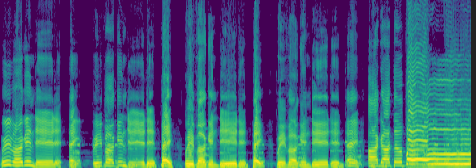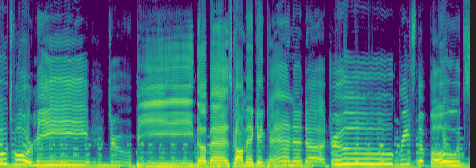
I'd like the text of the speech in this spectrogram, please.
we fucking did it. Hey, we fucking did it. Hey, we fucking did it. Hey, we fucking did it. Hey, I got the votes for me to be the best comic in Canada. Drew greets the votes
